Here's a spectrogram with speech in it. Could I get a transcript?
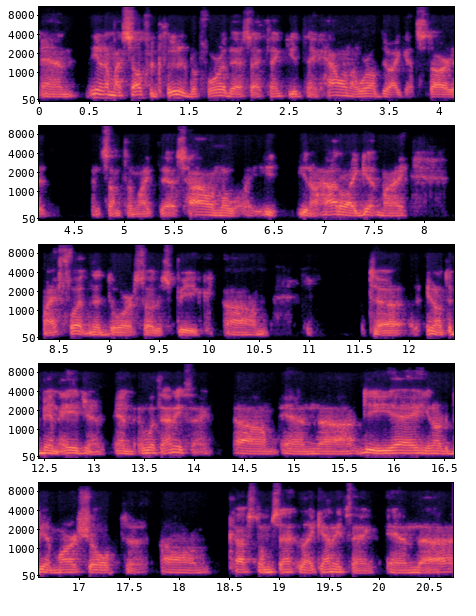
and, you know, myself included before this, I think you'd think, how in the world do I get started in something like this? How in the, you know, how do I get my, my foot in the door, so to speak, um, to, you know, to be an agent and, and with anything. Um, and uh, DEA, you know, to be a marshal, to um, customs, like anything, and uh,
